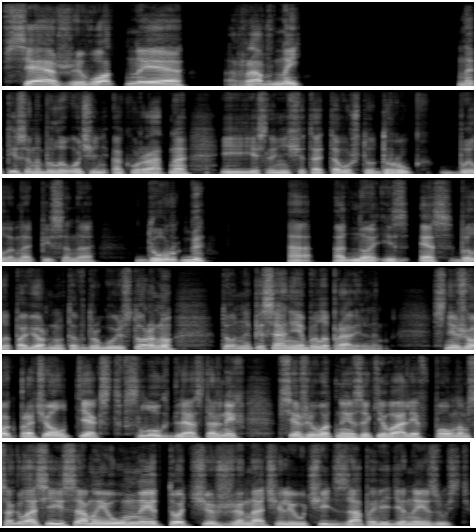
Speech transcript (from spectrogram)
Все животные равны написано было очень аккуратно, и, если не считать того, что «друг» было написано «дург», а одно из «с» было повернуто в другую сторону, то написание было правильным. Снежок прочел текст вслух для остальных, все животные закивали в полном согласии, и самые умные тотчас же начали учить заповеди наизусть.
